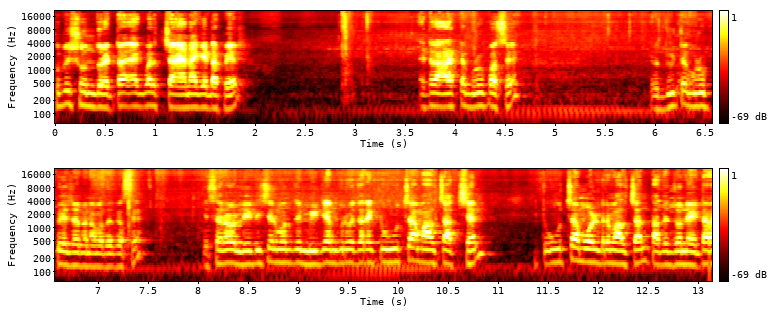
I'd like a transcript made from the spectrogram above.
খুবই সুন্দর এটা, একবার চায়না গেটআপের। এটার আরেকটা গ্রুপ আছে। দুইটা গ্রুপ পেয়ে যাবেন আমাদের কাছে। এছাড়াও লেডিসের মধ্যে মিডিয়াম গ্রুপে যারা একটু উঁচা মাল চাচ্ছেন একটু উঁচা মোল্ডের মাল চান, তাদের জন্য এটা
